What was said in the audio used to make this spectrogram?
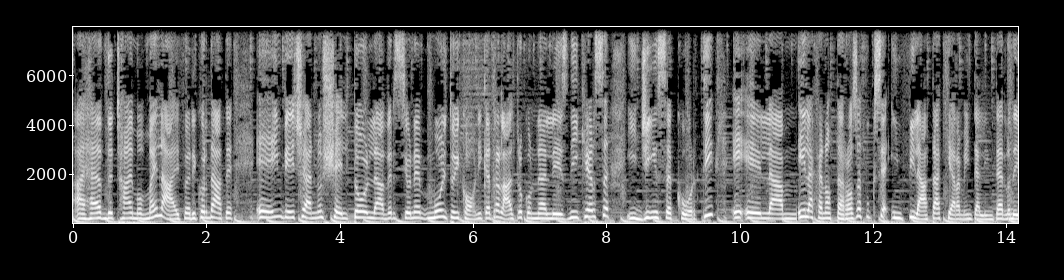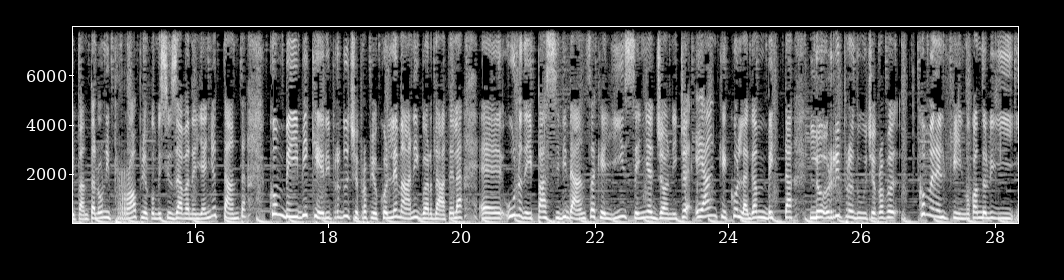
I Have the Time of My Life, ricordate? E invece hanno scelto la versione molto iconica, tra l'altro con le sneakers, i jeans corti e, e, la, e la canotta rosa fucsia infilata chiaramente all'interno dei pantaloni, proprio come si usava negli anni Ottanta, con Baby che riproduce proprio con le mani, guardatela, eh, uno dei passi di danza che gli insegna Johnny, cioè, e anche con la gambetta lo riproduce proprio come nel film quando lui gli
